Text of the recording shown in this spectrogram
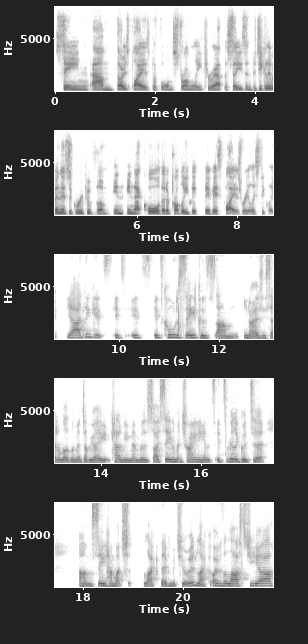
Seeing um, those players perform strongly throughout the season, particularly when there's a group of them in, in that core that are probably the, their best players realistically. Yeah, I think it's it's it's it's cool to see because um, you know as you said, a lot of them are WA Academy members, so I see them at training, and it's it's really good to um, see how much like they've matured. Like over the last year,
